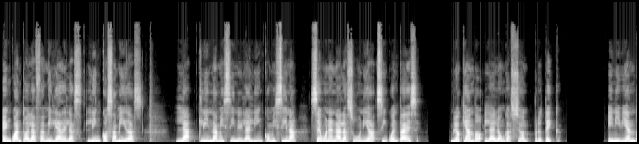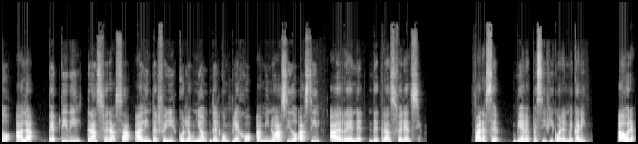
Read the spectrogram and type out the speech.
En cuanto a la familia de las lincosamidas, la clindamicina y la lincomicina se unen a la subunidad 50S, bloqueando la elongación proteica, inhibiendo a la peptidil transferasa al interferir con la unión del complejo aminoácido acil ARN de transferencia, para ser bien específico en el mecanismo. Ahora,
